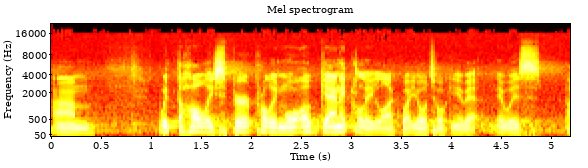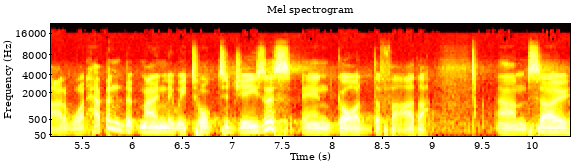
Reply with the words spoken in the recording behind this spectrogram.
um, with the Holy Spirit probably more organically, like what you're talking about. It was part of what happened, but mainly we talked to Jesus and God the Father. Um, so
